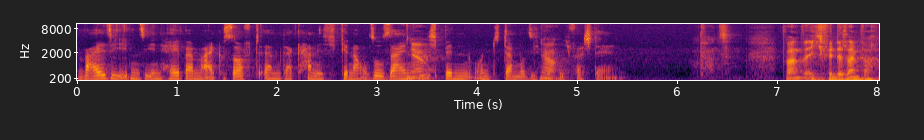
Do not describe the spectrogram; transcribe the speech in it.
weil sie eben sehen, hey, bei Microsoft, ähm, da kann ich genauso sein, wie ich bin und da muss ich mich nicht verstellen. Wahnsinn. Wahnsinn. Ich finde das einfach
